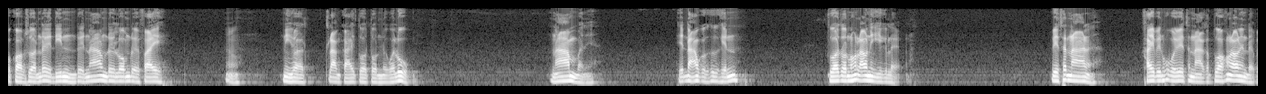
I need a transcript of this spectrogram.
ประกอบส่วนด้วยดิน ด้วยน้ำด้วยลม ด้วยไฟ นี่ว่าร่างกายตัวตนเรียกว่ารูป น้ำแบบนี้เห็นน้ำก็คือเห็น ตัวตนของเรานี่อีกแหละ เวทนาเนี่ยใครเป็นผู้ไปเวทนากับตัวของเราเนี่ยแหละไป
